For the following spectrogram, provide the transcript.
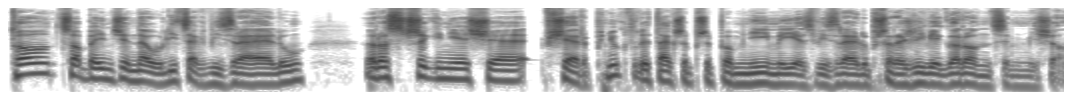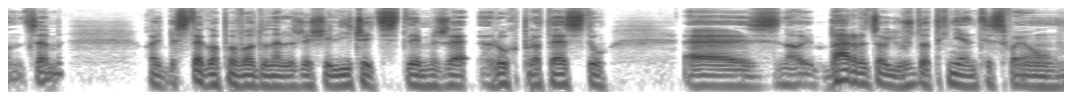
To, co będzie na ulicach w Izraelu, rozstrzygnie się w sierpniu, który także, przypomnijmy, jest w Izraelu przeraźliwie gorącym miesiącem. Choćby z tego powodu należy się liczyć z tym, że ruch protestu E, no, bardzo już dotknięty swoją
